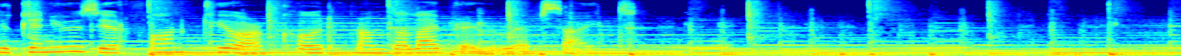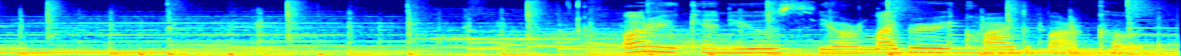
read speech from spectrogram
You can use your phone QR code from the library website. Or you can use your library card barcode.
